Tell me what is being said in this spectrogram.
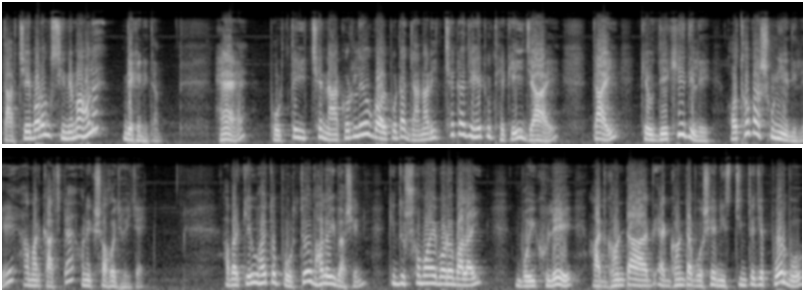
তার চেয়ে বরং সিনেমা হলে দেখে নিতাম। হ্যাঁ পড়তে ইচ্ছে না করলেও গল্পটা জানার ইচ্ছেটা যেহেতু থেকেই যায়, তাই কেউ দেখিয়ে দিলে অথবা শুনিয়ে দিলে আমার কাজটা অনেক সহজ হয়ে যায়। আবার কেউ হয়তো পড়তেও ভালোই বাসেন, কিন্তু সময় বড় বালাই। বই খুলে আধ ঘণ্টা, আধ, এক ঘণ্টা বসে নিশ্চিন্তে যে পড়ব,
